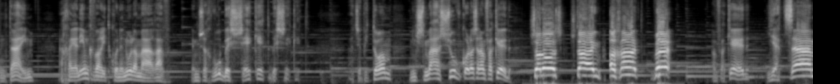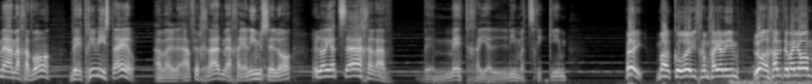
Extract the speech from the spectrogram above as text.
בינתיים, החיילים כבר התכוננו למערב. הם שכבו בשקט בשקט. עד שפתאום נשמע שוב קולו של המפקד. שלוש, שתיים, אחת, ו... המפקד יצא מהמחבו והתחיל להסתער, אבל אף אחד מהחיילים שלו לא יצא אחריו. באמת חיילים מצחיקים. היי, מה קורה איתכם חיילים? לא אכלתם היום?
